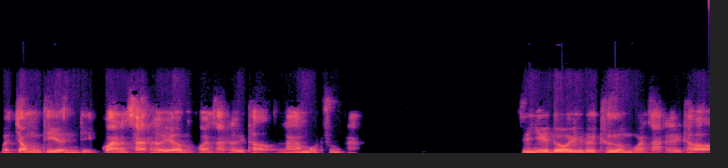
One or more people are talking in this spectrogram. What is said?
và trong thiền thì quan sát hơi ấm, quan sát hơi thở là một phương pháp. Thì như tôi thì tôi thường quan sát hơi thở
